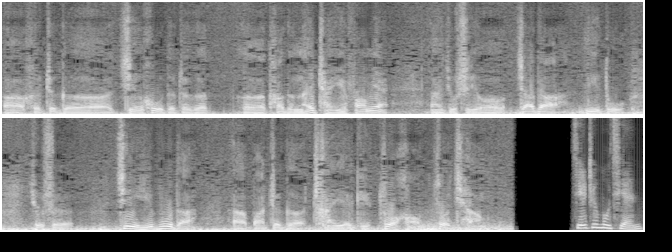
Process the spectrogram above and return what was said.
啊和这个今后的这个呃它的奶产业方面。啊，就是要加大力度，就是进一步的啊，把这个产业给做好做强。截至目前，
